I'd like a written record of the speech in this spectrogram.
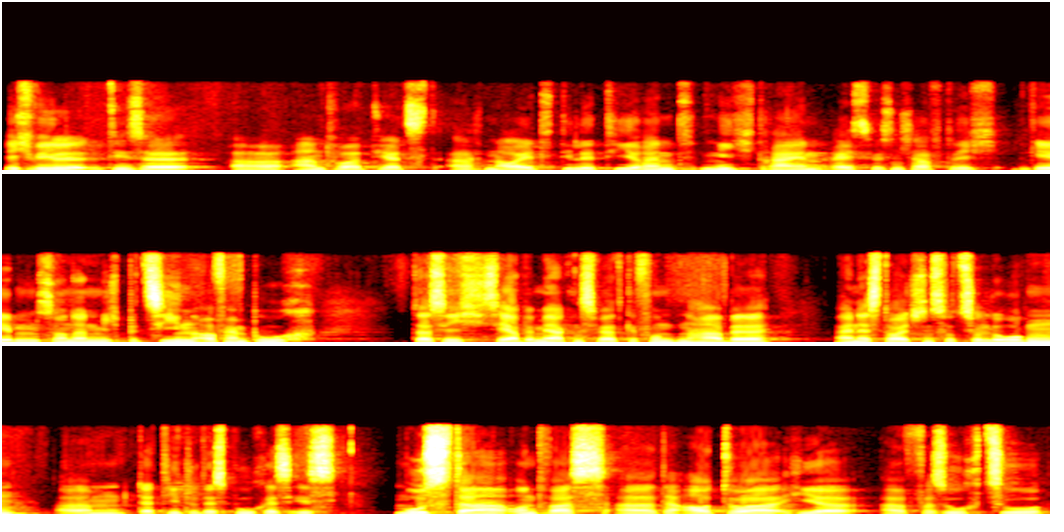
Ich will diese äh, Antwort jetzt erneut dilettierend nicht rein rechtswissenschaftlich geben, sondern mich beziehen auf ein Buch, das ich sehr bemerkenswert gefunden habe, eines deutschen Soziologen. Ähm, der Titel des Buches ist Muster und was äh, der Autor hier äh, versucht zu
